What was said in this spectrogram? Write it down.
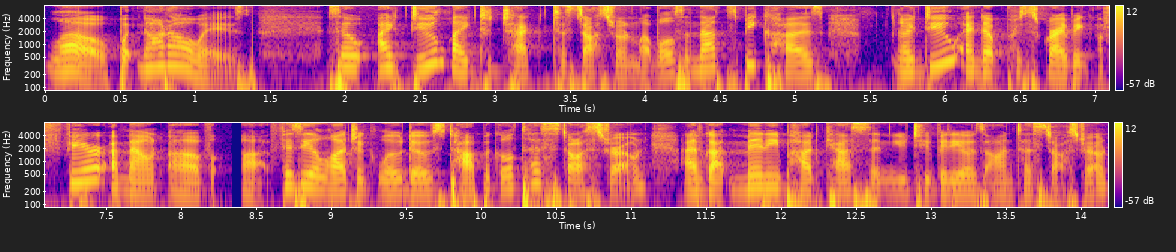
low, but not always. So I do like to check testosterone levels, and that's because I do end up prescribing a fair amount of uh, physiologic low dose topical testosterone. I've got many podcasts and YouTube videos on testosterone,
